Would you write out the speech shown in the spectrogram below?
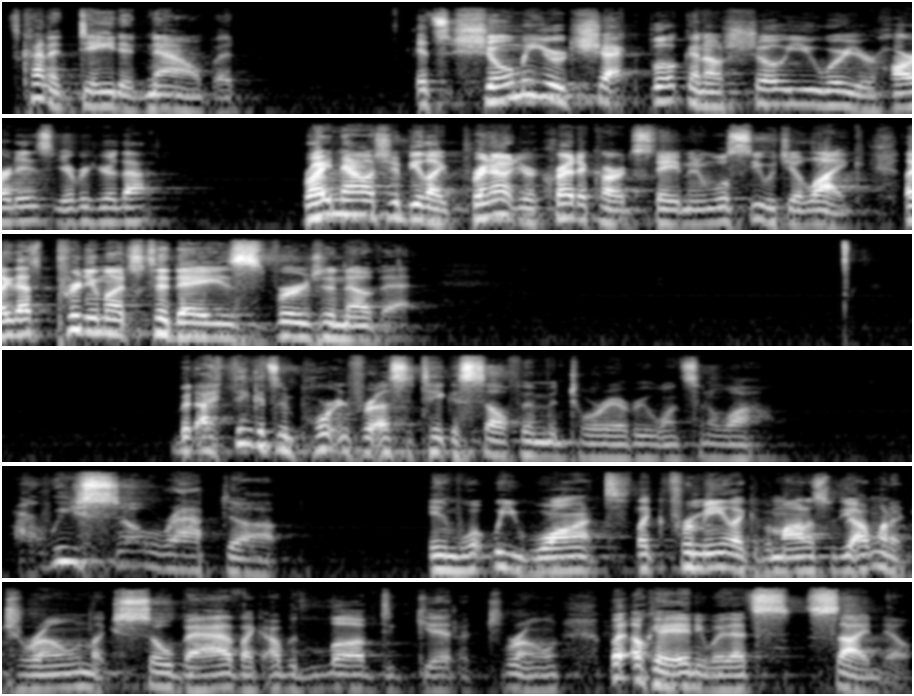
It's kind of dated now, but it's show me your checkbook and I'll show you where your heart is. You ever hear that? Right now, it should be like print out your credit card statement, we'll see what you like. Like, that's pretty much today's version of it. But I think it's important for us to take a self inventory every once in a while. Are we so wrapped up in what we want. Like for me, like if I'm honest with you, I want a drone like so bad. Like I would love to get a drone. But okay, anyway, that's side note.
